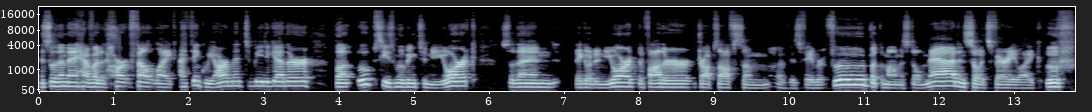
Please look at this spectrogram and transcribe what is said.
And so then they have a heartfelt, like, I think we are meant to be together, but oops, he's moving to New York. So then they go to New York. The father drops off some of his favorite food, but the mom is still mad. And so it's very like, oof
